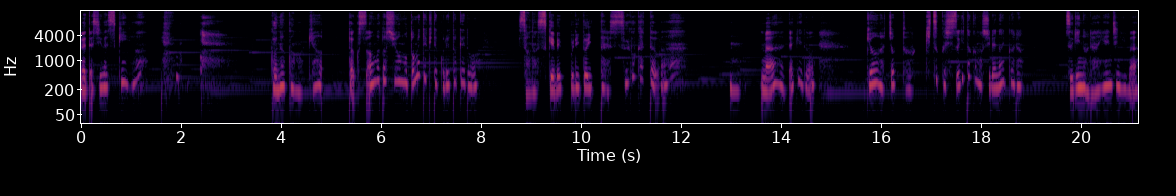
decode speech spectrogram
私は好きよ。この子も今日たくさん私を求めてきてくれたけどそのスケベっぷりと言ったらすごかったわ。うん。まあだけど今日はちょっときつくしすぎたかもしれないから次の来園時には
